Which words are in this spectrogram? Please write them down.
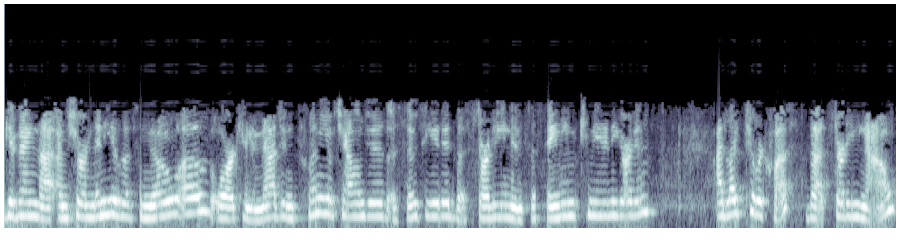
given that I'm sure many of us know of or can imagine plenty of challenges associated with starting and sustaining community gardens, I'd like to request that starting now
